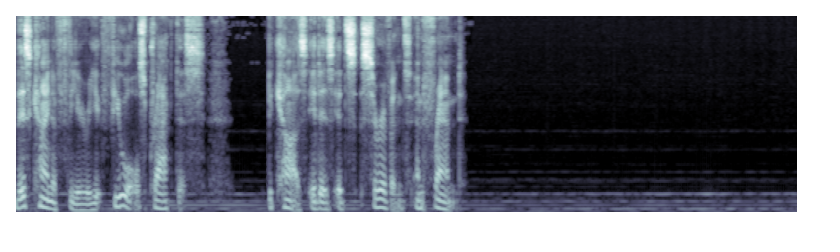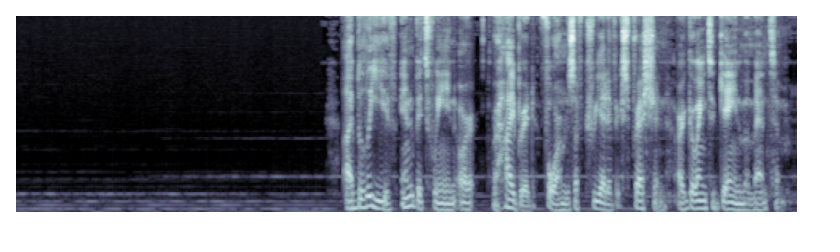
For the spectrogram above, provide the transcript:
This kind of theory fuels practice because it is its servant and friend. I believe in between or, or hybrid forms of creative expression are going to gain momentum.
